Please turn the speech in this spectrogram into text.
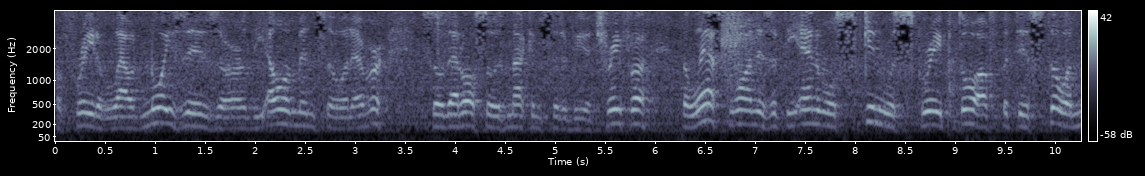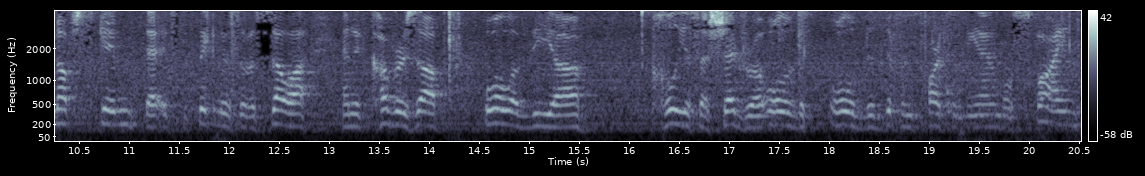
afraid of loud noises or the elements or whatever, so that also is not considered to be a treifa. The last one is if the animal's skin was scraped off, but there's still enough skin that it's the thickness of a sella and it covers up all of the uh, chulias ashedra, all of the all of the different parts of the animal's spine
